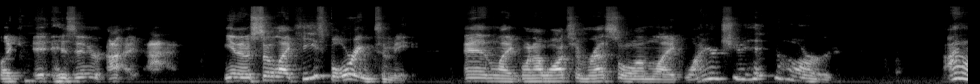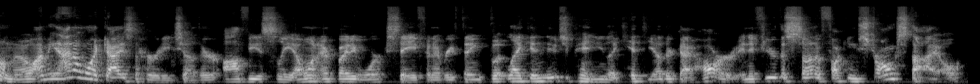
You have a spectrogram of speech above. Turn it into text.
Like it, his inner, I, I, you know, so like he's boring to me. And like when I watch him wrestle, I'm like, why aren't you hitting hard? I don't know. I mean, I don't want guys to hurt each other. Obviously, I want everybody to work safe and everything. But like in New Japan, you like hit the other guy hard. And if you're the son of fucking strong style,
